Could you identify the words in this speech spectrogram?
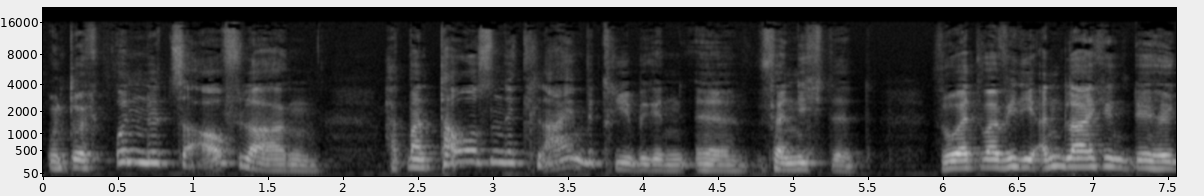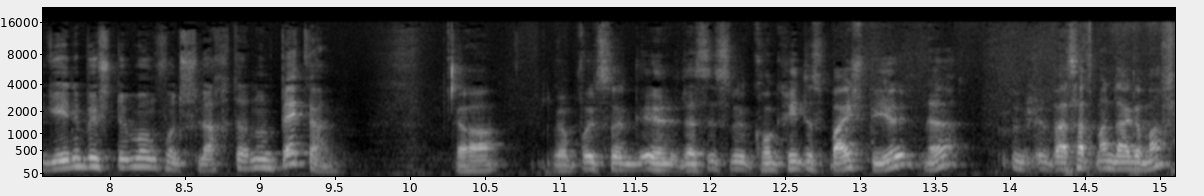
Und durch unnütze Auflagen hat man tausende Kleinbetriebe äh, vernichtet. So etwa wie die Angleichung der Hygienebestimmungen von Schlachtern und Bäckern. Ja, äh, das ist ein konkretes Beispiel. Ne? Was hat man da gemacht?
